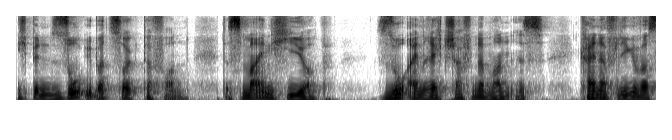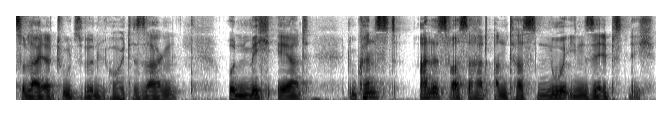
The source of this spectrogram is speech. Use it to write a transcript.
ich bin so überzeugt davon, dass mein Hiob so ein rechtschaffender Mann ist, keiner Fliege was zu leider tut, würden wir heute sagen, und mich ehrt. Du kannst alles, was er hat, antasten, nur ihn selbst nicht.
